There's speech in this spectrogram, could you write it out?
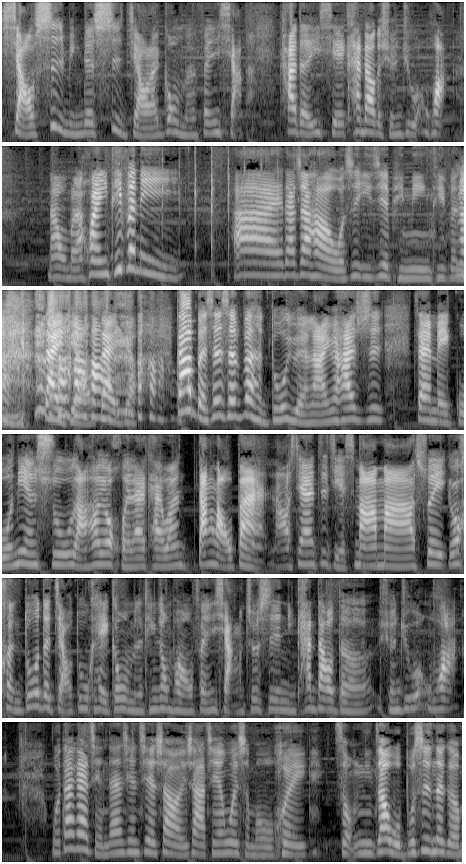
小市民的视角来跟我们分享他的一些看到的选举文化。那我们来欢迎 Tiffany。嗨，大家好，我是一介平民 Tiffany 代表 代表。大家本身身份很多元啦，因为他是在美国念书，然后又回来台湾当老板，然后现在自己也是妈妈，所以有很多的角度可以跟我们的听众朋友分享，就是你看到的选举文化。我大概简单先介绍一下今天为什么我会总，你知道我不是那个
